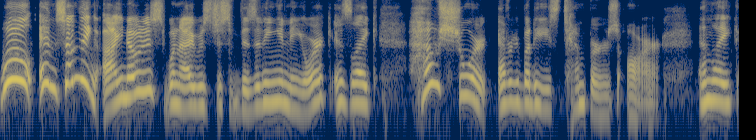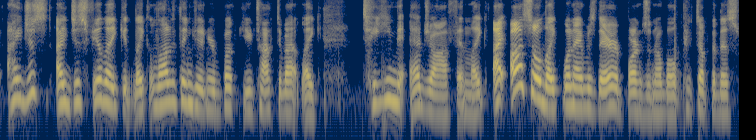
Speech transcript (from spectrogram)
Well, and something I noticed when I was just visiting in New York is like how short everybody's tempers are. And like I just I just feel like like a lot of things in your book you talked about like taking the edge off and like I also like when I was there at Barnes and Noble picked up this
